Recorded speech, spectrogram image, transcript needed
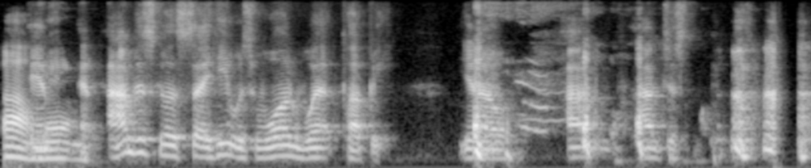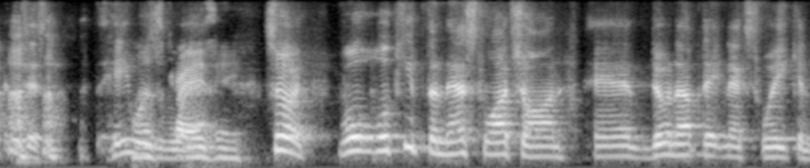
Oh and, man. and i'm just going to say he was one wet puppy you know I'm, I'm just just he was That's wet. crazy. So we'll we'll keep the nest watch on and do an update next week. And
